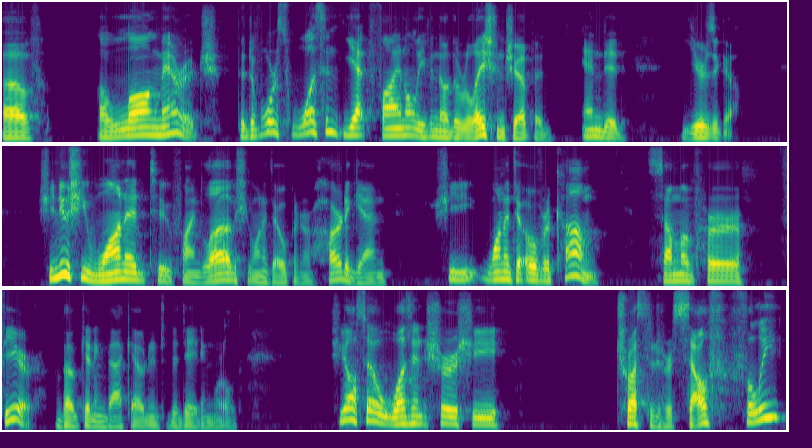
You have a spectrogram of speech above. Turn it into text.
of a long marriage. The divorce wasn't yet final, even though the relationship had ended years ago. She knew she wanted to find love. She wanted to open her heart again she wanted to overcome some of her fear about getting back out into the dating world. She also wasn't sure she trusted herself fully.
